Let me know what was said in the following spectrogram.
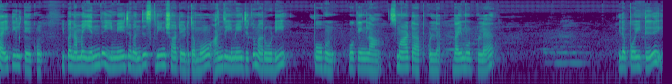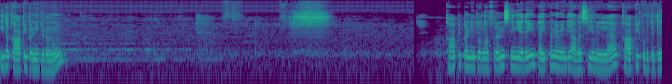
டைட்டில் கேட்கும் இப்போ நம்ம எந்த இமேஜை வந்து ஸ்க்ரீன்ஷாட் எடுத்தோமோ அந்த இமேஜுக்கு மறுபடி போகணும். ஓகேங்களா? ஸ்மார்ட் ஆப்புக்குள்ளே பைமோட்குள்ளே இதை போயிட்டு இதை காப்பி பண்ணிக்கிடணும். காப்பி பண்ணிக்கோங்க ஃப்ரெண்ட்ஸ் நீங்கள் எதையும் டைப் பண்ண வேண்டிய அவசியம் இல்லை. காப்பி கொடுத்துட்டு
